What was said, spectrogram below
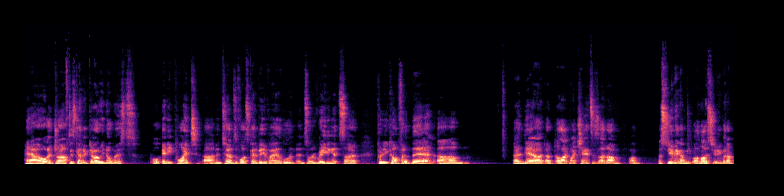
how a draft is going to go in almost or any point um, in terms of what's going to be available and, and sort of reading it. So pretty confident there. Um, and yeah, I, I, I like my chances. I, I'm I'm assuming I'm well not assuming, but I'm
